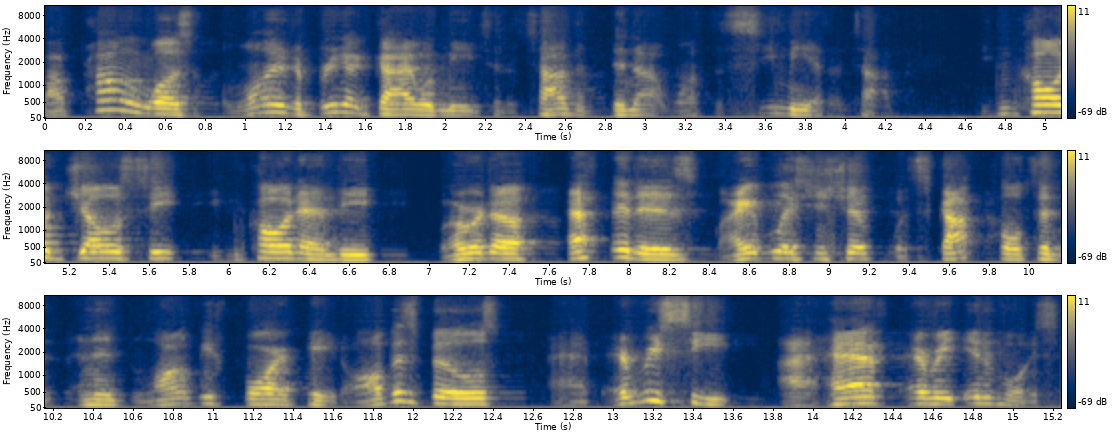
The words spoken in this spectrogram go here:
My problem was I wanted to bring a guy with me to the top that did not want to see me at the top. You can call it jealousy, you can call it envy, whatever the F it is, my relationship with Scott Colton ended long before I paid all of his bills. I have every receipt, I have every invoice,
